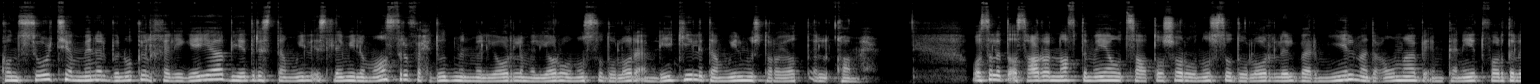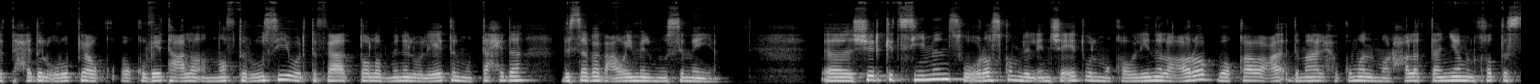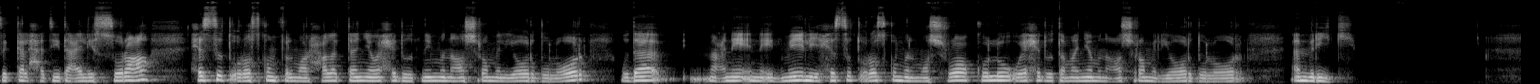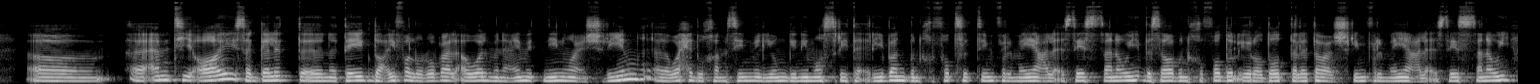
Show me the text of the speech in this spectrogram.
كونسورتيوم من البنوك الخليجية بيدرس تمويل إسلامي لمصر في حدود من مليار لمليار ونص دولار أمريكي لتمويل مشتريات القمح. وصلت أسعار النفط 119 ونص دولار للبرميل مدعومة بإمكانية فرض الاتحاد الأوروبي عقوبات على النفط الروسي وارتفاع الطلب من الولايات المتحدة بسبب عوامل موسمية. آه، شركة سيمنز وأوراسكوم للإنشاءات والمقاولين العرب وقعوا عقد مع الحكومة للمرحلة الثانية من خط السكة الحديد عالي السرعة. حصة أوراسكوم في المرحلة الثانية واحد واتنين من عشرة مليار دولار وده معناه إن إجمالي حصة أوراسكوم المشروع كله واحد وتمانية من عشرة مليار دولار أمريكي. MTI سجلت نتائج ضعيفة للربع الأول من عام 22 51 مليون جنيه مصري تقريبا بانخفاض 60% على أساس سنوي بسبب انخفاض الإيرادات 23% على أساس سنوي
